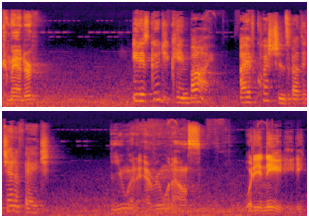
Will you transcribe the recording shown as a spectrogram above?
Commander, It is good you came by. I have questions about the genophage. you and everyone else. What do you need, EDI?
